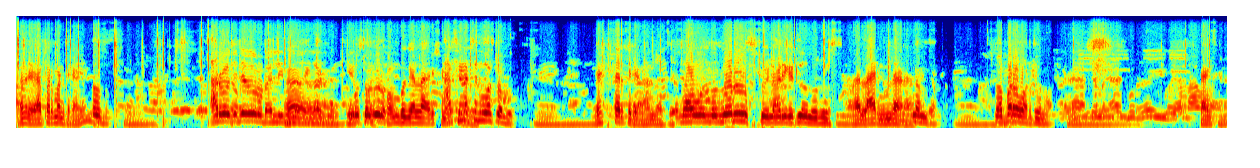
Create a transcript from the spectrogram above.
ಅಂದ್ರೆ ವ್ಯಾಪಾರ ಮಾಡ್ತೀರಾ ಅಣ್ಣ? ಅರವತ್ತಿದೆ ನೋಡಿ ಅಲ್ಲಿ ಕೊಂಬಗೆಲ್ಲ ಕೊಂಬುಗೆಲ್ಲ ಅರಿಶಿಣ ಅರ್ಶಿಣ ಹಚ್ಚಿದ ಓಸ್ ನಮ್ದು ಎಷ್ಟು ತರ್ತೀರಿ ಅಣ್ಣ ಅಂದಾಜು? ನಾವು ಒಂದು ನೂರು ಇಳಿಸ್ತೀವಿ ಲಾರಿ ನೂರು ಇಳಿಸ್ತೀವಿ ಆ ಲಾರಿ ನಿಮ್ದ ಅಣ್ಣ? ನಮ್ದು. ವ್ಯಾಪಾರ ಮಾಡ್ತೀವಿ ನಾವು. ಥ್ಯಾಂಕ್ಸ್ ಅಣ್ಣ.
